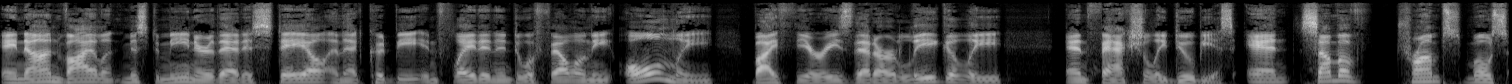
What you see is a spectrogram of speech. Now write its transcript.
a nonviolent misdemeanor that is stale and that could be inflated into a felony only by theories that are legally and factually dubious. And some of Trump's most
